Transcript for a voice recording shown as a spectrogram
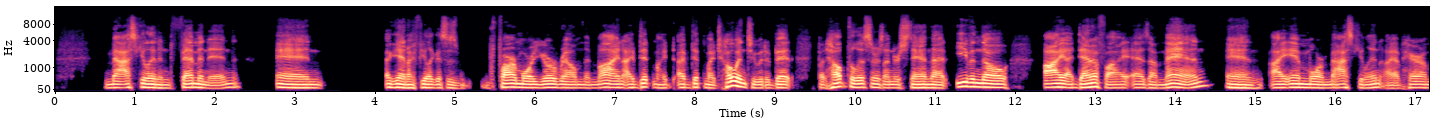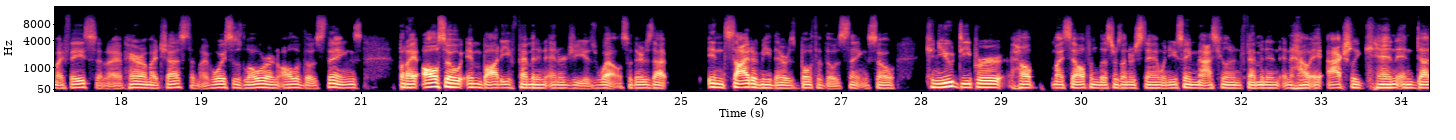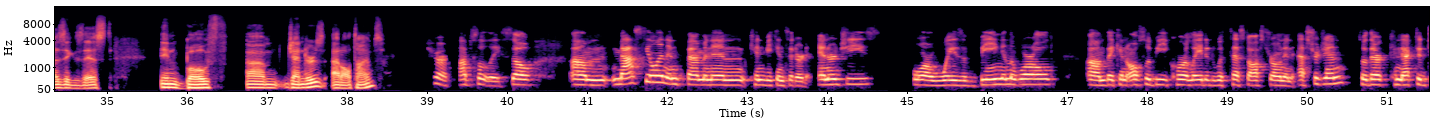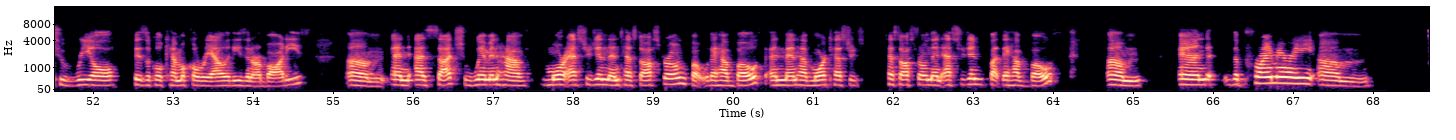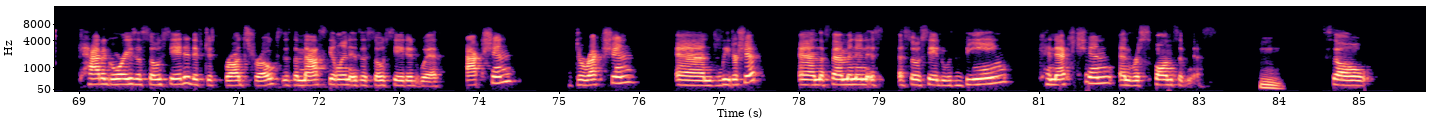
masculine and feminine and again, I feel like this is far more your realm than mine. I've dipped my I've dipped my toe into it a bit, but help the listeners understand that even though I identify as a man and I am more masculine, I have hair on my face and I have hair on my chest and my voice is lower and all of those things, but I also embody feminine energy as well. So there's that inside of me there's both of those things. So can you deeper help myself and listeners understand when you say masculine and feminine and how it actually can and does exist in both um, genders at all times? Sure, absolutely. So, um, masculine and feminine can be considered energies or ways of being in the world. Um, they can also be correlated with testosterone and estrogen. So, they're connected to real physical chemical realities in our bodies. Um, and as such, women have more estrogen than testosterone, but they have both, and men have more testosterone than estrogen, but they have both. Um, and the primary um, categories associated, if just broad strokes, is the masculine is associated with action, direction, and leadership, and the feminine is associated with being, connection, and responsiveness. Mm. So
